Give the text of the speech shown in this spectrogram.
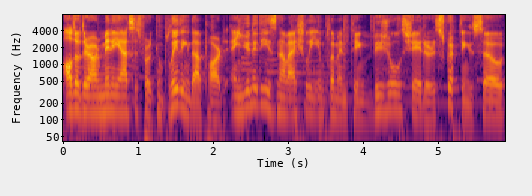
although there are many assets for completing that part, and Unity is now actually implementing visual shader scripting, so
